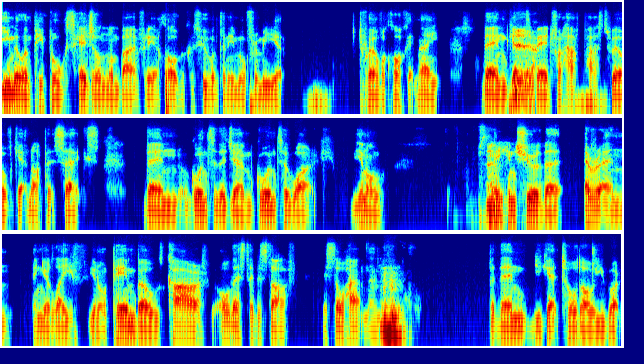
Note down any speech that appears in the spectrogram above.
emailing people, scheduling them back for 8 o'clock because who wants an email from me at 12 o'clock at night? Then getting to bed for half past 12, getting up at 6, then going to the gym, going to work, you know, making sure that everything in your life, you know, paying bills, car, all this type of stuff is still happening. Mhm. But then you get told, "Oh, you work,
